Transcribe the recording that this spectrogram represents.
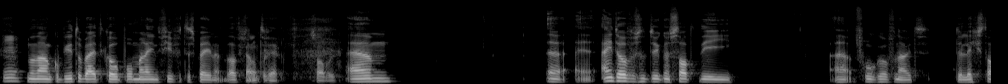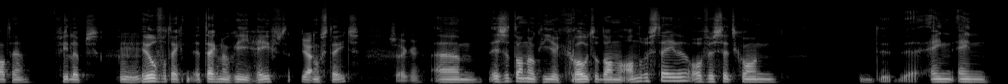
Ja. om er nou een computer bij te kopen om alleen FIFA te spelen, dat gaat te ver. Snap ik. Ehm, eh, Eindhoven is natuurlijk een stad die eh, vroeger vanuit de lichtstad, hè, Philips, Mhm, heel veel techn- technologie heeft, Ja. nog steeds. Zeker. Ehm, is het dan ook hier groter dan in andere steden? Of is dit gewoon één, één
